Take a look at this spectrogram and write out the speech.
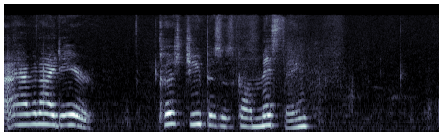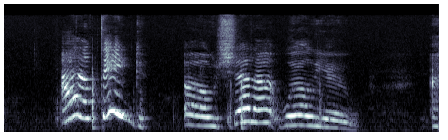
I have an idea. Because Jeepers has gone missing. I don't think. Oh, shut up, will you? Ugh.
